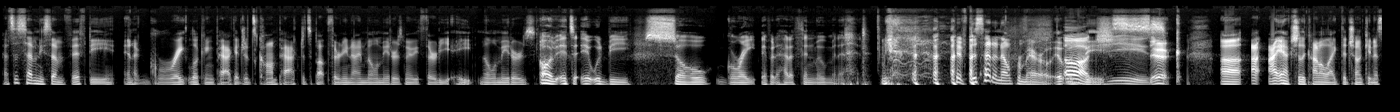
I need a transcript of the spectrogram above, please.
that's a seventy seven fifty in a great looking package. It's compact. It's about thirty nine millimeters, maybe thirty eight millimeters. Oh, it's it would be so great if it had a thin movement in it. if this had an El Primero, it would Oh, be jeez. sick. Uh, I, I actually kind of like the chunkiness.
